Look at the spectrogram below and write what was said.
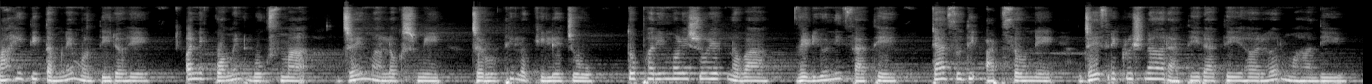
માહિતી તમને મળતી રહે. અને કોમેન્ટ બોક્સમાં જય મા લક્ષ્મી જરૂરથી લખી લેજો. તો ફરી મળીશું એક નવા વિડીયોની સાથે. ત્યાં સુધી આપ સૌને જય શ્રી કૃષ્ણ. રાધે રાધે, હર હર મહાદેવ.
